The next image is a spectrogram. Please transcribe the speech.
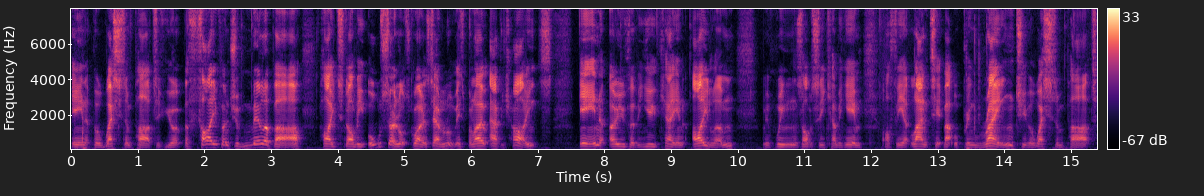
in the western part of Europe. The 500 millibar height anomaly also looks quite unsettled. Look at this, below average heights in over the UK and Ireland with winds obviously coming in off the Atlantic. That will bring rain to the western part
